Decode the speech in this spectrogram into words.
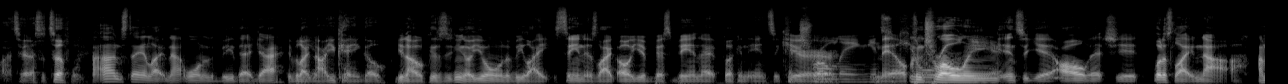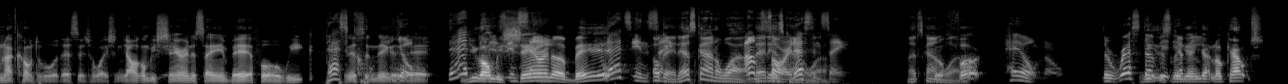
Oh, I tell you, that's a tough one. I understand like not wanting to be that guy to be like, no, you can't go, you know, because you know you don't want to be like seen as like, oh, you're best being that fucking insecure, Controlling, male, insecure, controlling, yeah. insecure, all that shit. But it's like, nah, I'm not comfortable with that situation. Y'all gonna be sharing the same bed for a week, That's and it's a nigga yo, that, that you gonna be is sharing a bed. That's insane. Okay, that's kind of wild. I'm That is sorry, kinda that's wild. insane. That's kind of wild. fuck? Hell no. The rest He- of this it, I mean, ain't got no couch.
